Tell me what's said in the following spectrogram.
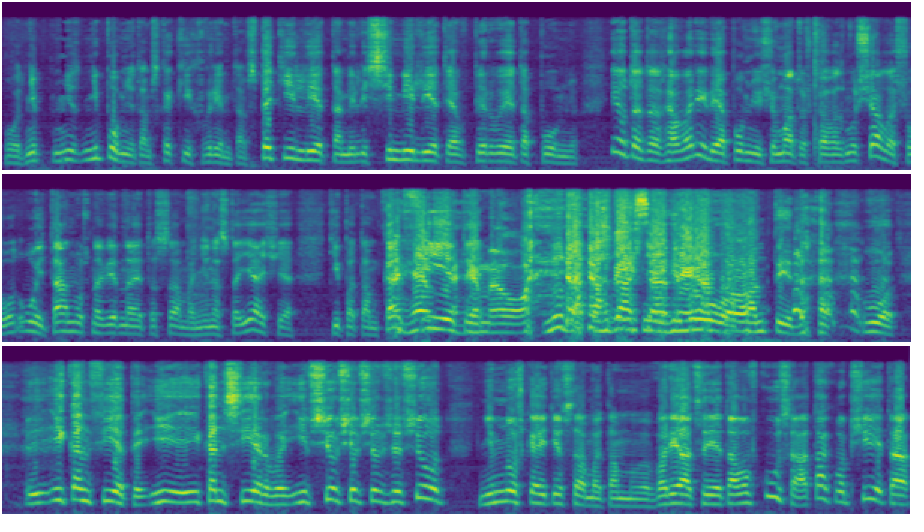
вот, не, не, не помню там с каких времен, там, с 5 лет там или с 7 лет я впервые это помню. И вот это говорили, я помню, еще матушка возмущалась, что, ой, там уж, наверное, это самое, не настоящее, типа там конфеты, ГМО. ну да, тогдашние 60-х ГМО, понты, да. Вот. И, и конфеты, и, и консервы, и все, все, все, все, все, вот немножко эти самые там вариации этого вкуса, а так вообще это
